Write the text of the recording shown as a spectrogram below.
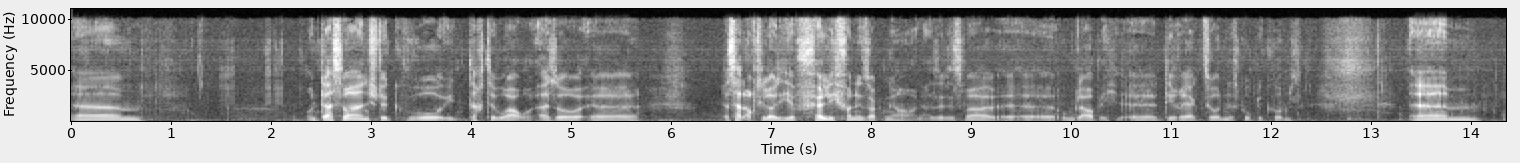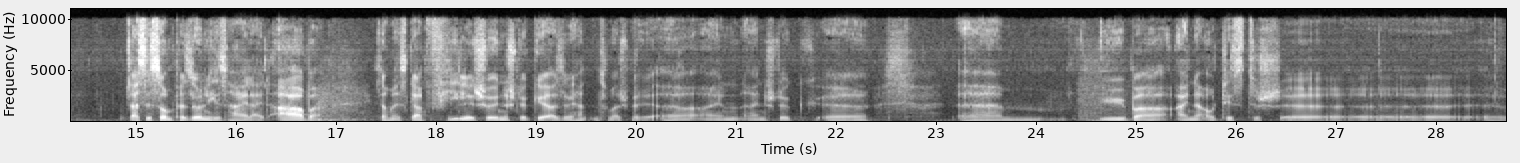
Ähm, und das war ein Stück, wo ich dachte, wow, also äh, das hat auch die Leute hier völlig von den Socken gehauen. Also das war äh, unglaublich, äh, die Reaktion des Publikums. Ähm, das ist so ein persönliches Highlight. Aber ich sag mal, es gab viele schöne Stücke. Also wir hatten zum Beispiel äh, ein, ein Stück äh, ähm, über eine autistische äh,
